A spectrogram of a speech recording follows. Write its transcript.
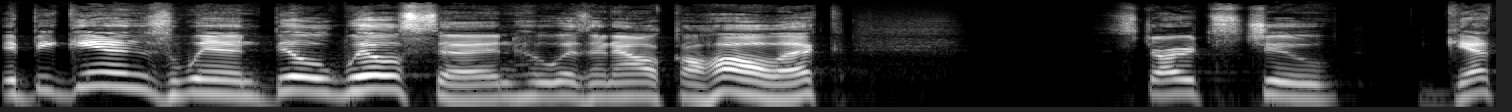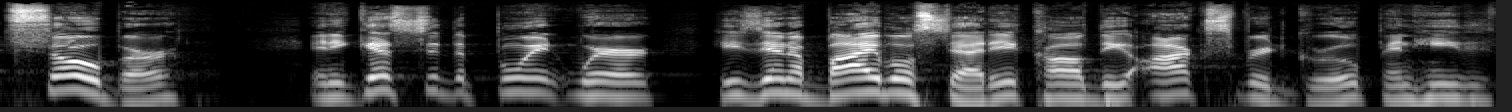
It begins when Bill Wilson, who was an alcoholic, starts to get sober, and he gets to the point where he's in a Bible study called the Oxford Group, and he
